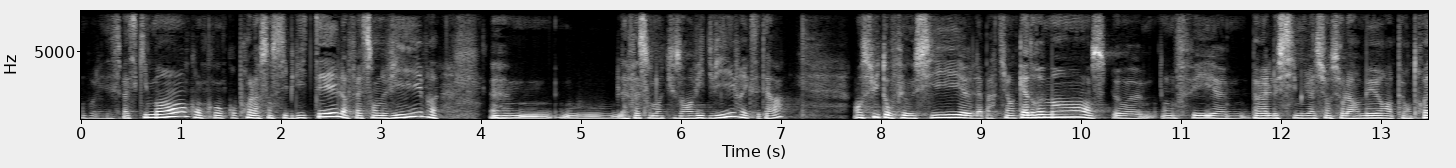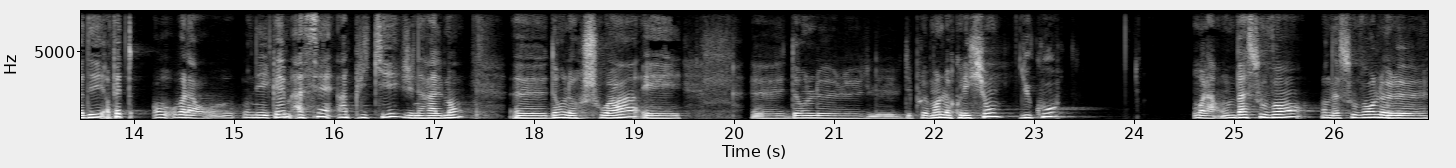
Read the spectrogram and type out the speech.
on voit les espaces qui manquent, on, comprend leur sensibilité, leur façon de vivre, euh, ou la façon dont ils ont envie de vivre, etc. Ensuite, on fait aussi euh, la partie encadrement, on, euh, on fait euh, pas mal de simulations sur leur mur, un peu en 3D. En fait, on, voilà, on, est quand même assez impliqué généralement dans leur choix et dans le, le, le, déploiement de leur collection. Du coup, voilà, on va souvent, on a souvent le, le...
